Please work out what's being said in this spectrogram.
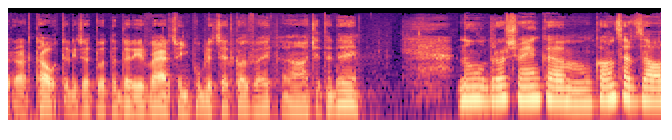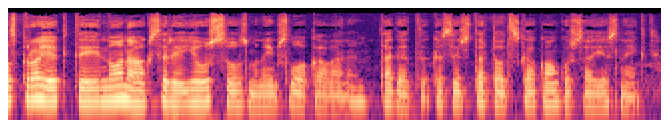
ar, ar tautu. Līdz ar to tad arī ir vērts viņu publicēt kaut vai A4D. Nu, droši vien, ka koncerta zāles projekti nonāks arī jūsu uzmanības lokā, vai ne? Tagad, kas ir starptautiskā konkursā iesniegti.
